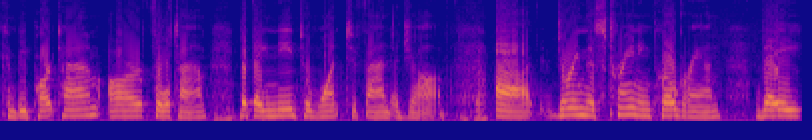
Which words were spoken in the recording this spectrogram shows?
can be part-time or full-time, mm -hmm. but they need to want to find a job. Okay. Uh, during this training program, they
